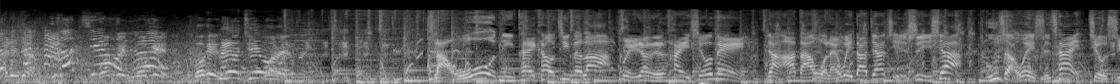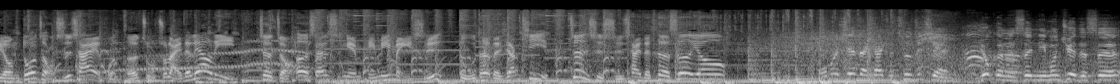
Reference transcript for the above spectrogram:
哎，你要接吻对不对？我给，没有接吻老吴，你太靠近了啦，会让人害羞呢。让阿达我来为大家解释一下，古早味食菜就是用多种食材混合煮出来的料理。这种二三十年平民美食，独特的香气正是食菜的特色哟。我们现在开始吃之前，有可能是你们觉得是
